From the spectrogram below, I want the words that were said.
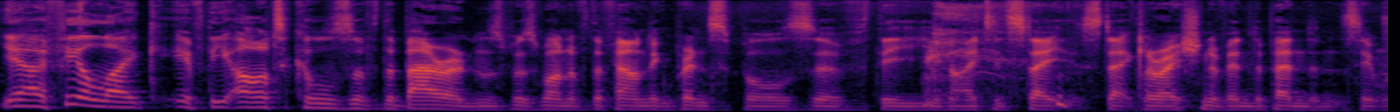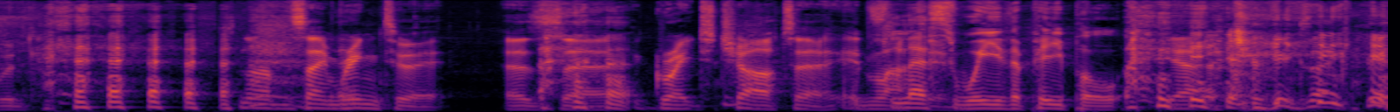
Yeah, I feel like if the Articles of the Barons was one of the founding principles of the United States Declaration of Independence, it would not have the same ring to it as uh, Great Charter in It's Latin. less we the people. Yeah, exactly.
